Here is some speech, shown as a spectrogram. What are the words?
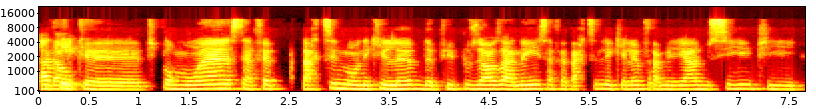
OK. Donc, euh, puis pour moi, ça fait partie de mon équilibre depuis plusieurs années. Ça fait partie de l'équilibre familial aussi. Puis,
